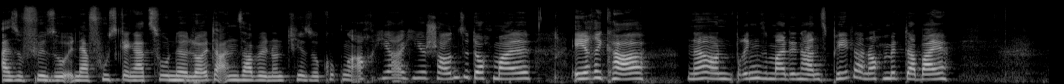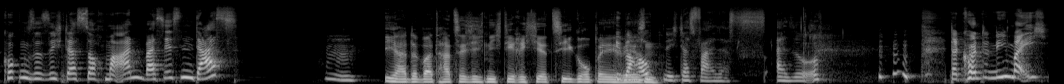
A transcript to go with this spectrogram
Also für so in der Fußgängerzone Leute ansabbeln und hier so gucken, ach ja, hier schauen Sie doch mal Erika, ne? Und bringen Sie mal den Hans-Peter noch mit dabei. Gucken Sie sich das doch mal an. Was ist denn das? Ja, das war tatsächlich nicht die richtige Zielgruppe gewesen. Überhaupt nicht. Das war das, also. da konnte nicht mal ich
